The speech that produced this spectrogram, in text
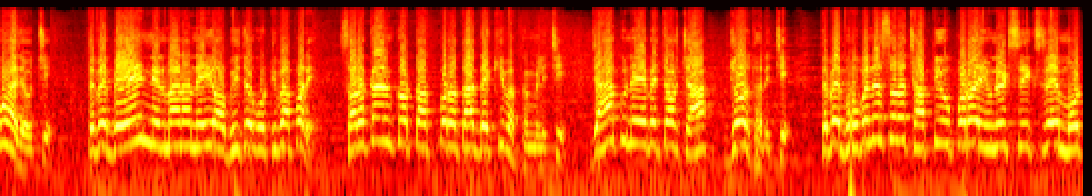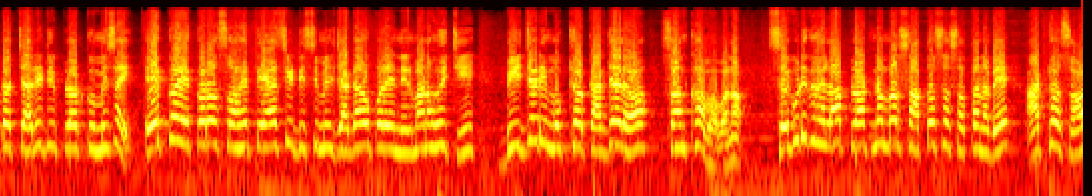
କୁହାଯାଉଛି ତେବେ ବେଆଇନ ନିର୍ମାଣ ନେଇ ଅଭିଯୋଗ ଉଠିବା ପରେ ସରକାରଙ୍କ ତତ୍ପରତା ଦେଖିବାକୁ ମିଳିଛି ଯାହାକୁ ନେଇ ଏବେ ଚର୍ଚ୍ଚା ଜୋର ଧରିଛି ତେବେ ଭୁବନେଶ୍ୱର ଛାତି ଉପର ୟୁନିଟ୍ ସିକ୍ସରେ ମୋଟ ଚାରିଟି ପ୍ଲଟ୍କୁ ମିଶାଇ ଏକ ଏକର ଶହେ ତେୟାଅଶୀ ଡିସିମିଲ୍ ଜାଗା ଉପରେ ନିର୍ମାଣ ହୋଇଛି ବିଜେଡି ମୁଖ୍ୟ କାର୍ଯ୍ୟାଳୟ ଶଙ୍ଖ ଭବନ ସେଗୁଡ଼ିକ ହେଲା ପ୍ଲଟ୍ ନମ୍ବର ସାତଶହ ସତାନବେ ଆଠଶହ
